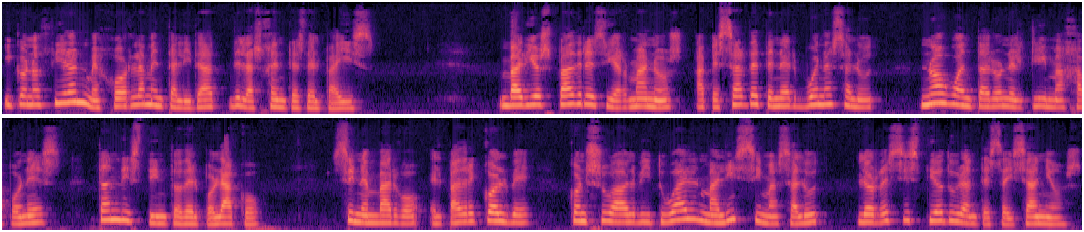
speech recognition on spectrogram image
y conocieran mejor la mentalidad de las gentes del país. Varios padres y hermanos, a pesar de tener buena salud, no aguantaron el clima japonés tan distinto del polaco. Sin embargo, el padre Kolbe, con su habitual malísima salud, lo resistió durante seis años,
